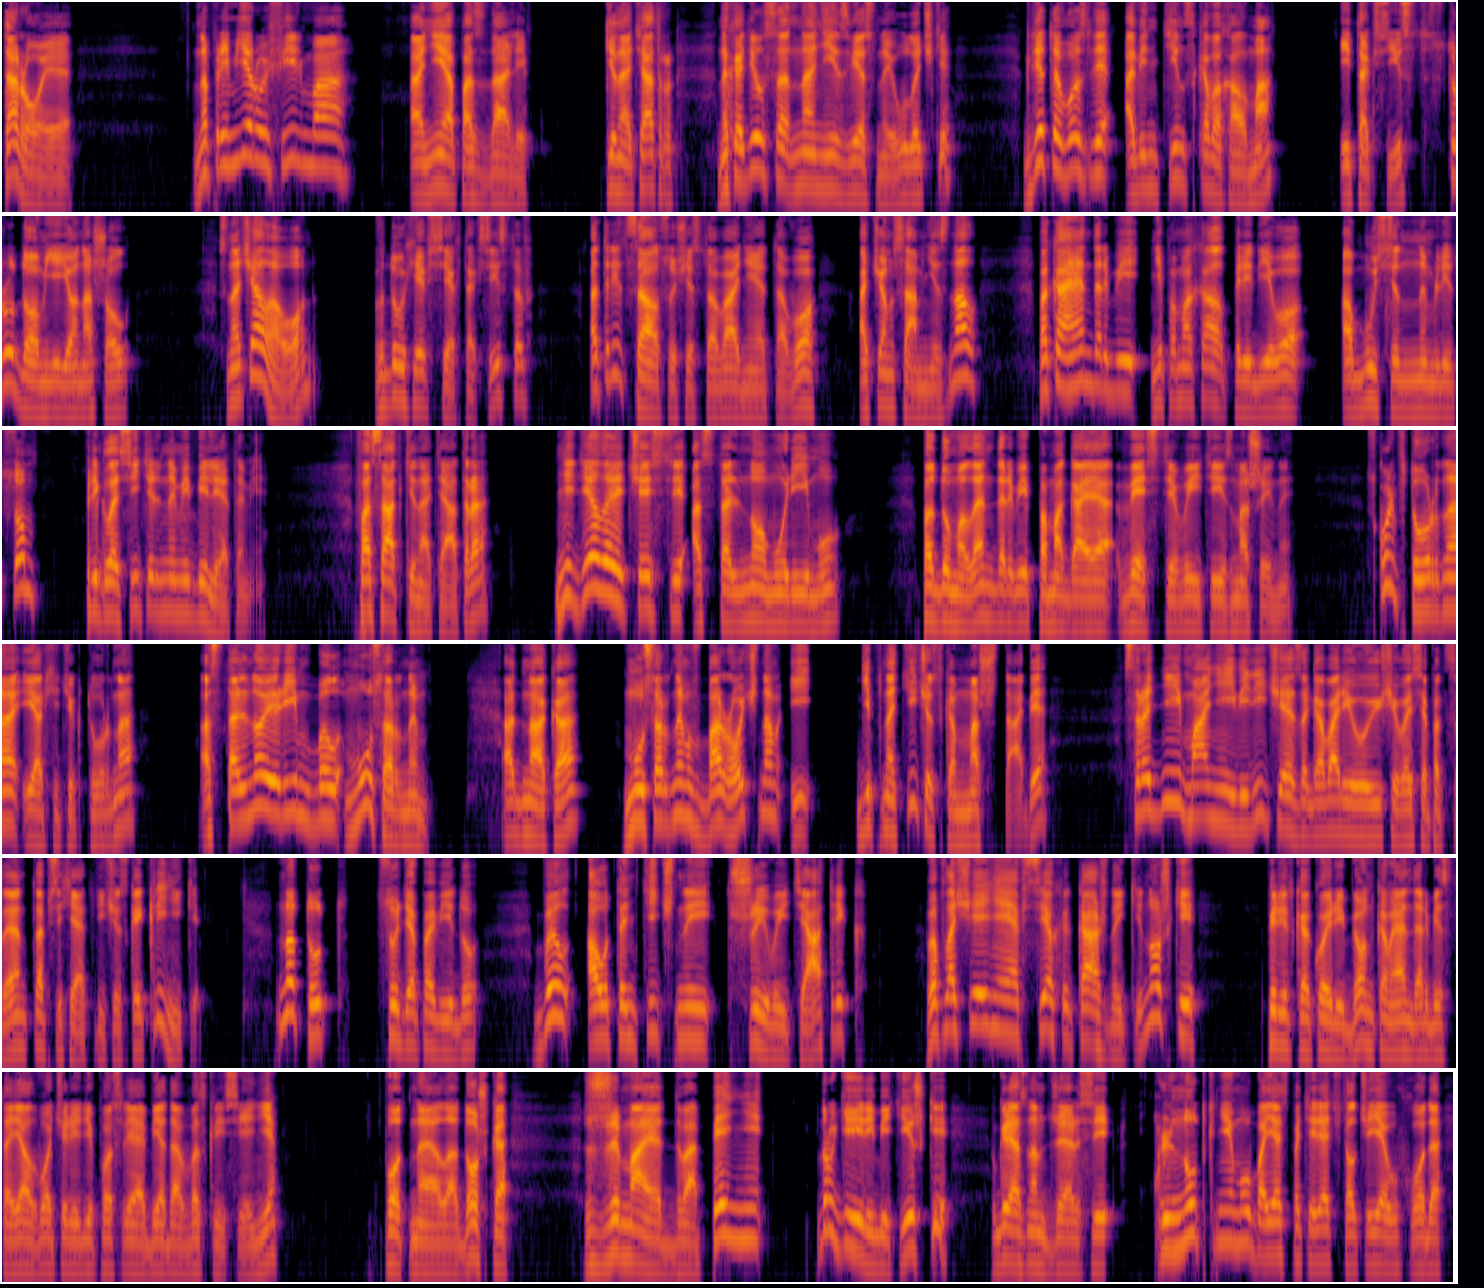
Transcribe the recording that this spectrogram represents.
Второе. На премьеру фильма они опоздали. Кинотеатр находился на неизвестной улочке, где-то возле Авентинского холма, и таксист с трудом ее нашел. Сначала он, в духе всех таксистов, отрицал существование того, о чем сам не знал, пока Эндерби не помахал перед его обусенным лицом пригласительными билетами. Фасад кинотеатра не делает чести остальному Риму, подумал Эндерби, помогая Весте выйти из машины. Скульптурно и архитектурно остальной Рим был мусорным, однако мусорным в барочном и гипнотическом масштабе, сродни мании величия заговаривающегося пациента психиатрической клиники. Но тут, судя по виду, был аутентичный вшивый театрик, воплощение всех и каждой киношки, перед какой ребенком Эндерби стоял в очереди после обеда в воскресенье. Потная ладошка сжимает два пенни, другие ребятишки в грязном джерси льнут к нему, боясь потерять в толчее у входа,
